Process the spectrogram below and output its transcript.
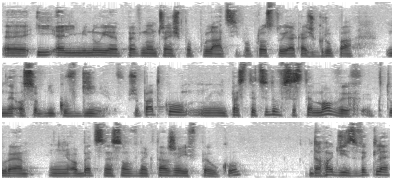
e, i eliminuje pewną część populacji. Po prostu jakaś grupa osobników ginie. W przypadku pestycydów systemowych, które obecne są w nektarze i w pyłku, dochodzi zwykle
